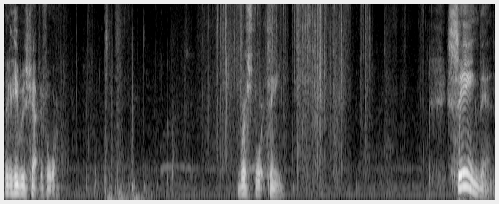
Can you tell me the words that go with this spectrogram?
Look at Hebrews chapter 4. Verse 14. Seeing then,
